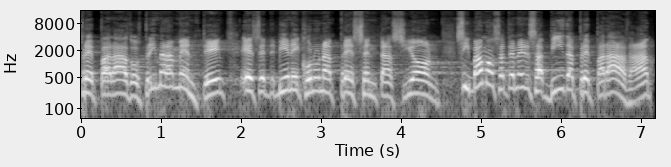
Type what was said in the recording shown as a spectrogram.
preparados. Primeramente, ese viene con una presentación. Si vamos a tener esa vida preparada,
